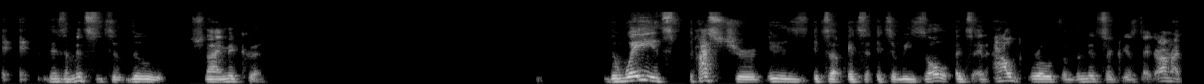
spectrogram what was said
it, it, there's a mitzvah to do Shnai Mikra. The way it's postured is it's a it's a, it's a result it's an outgrowth of the mitzvah I'm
